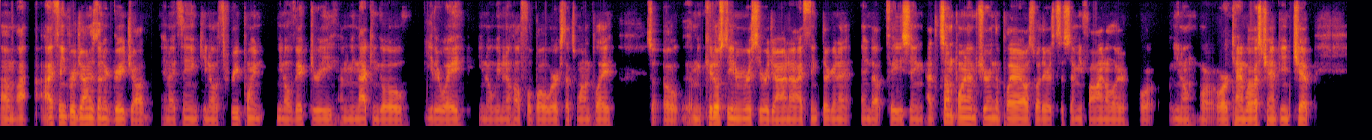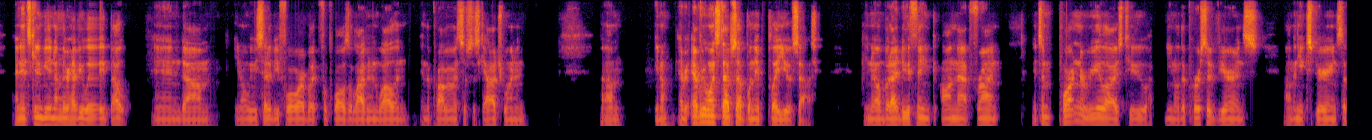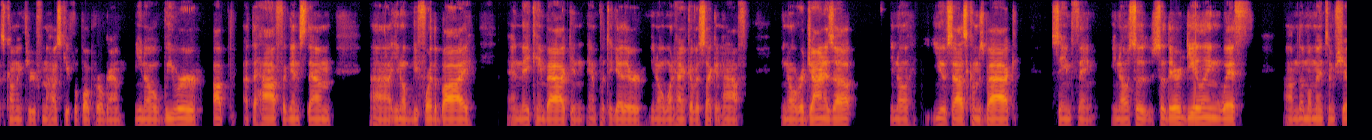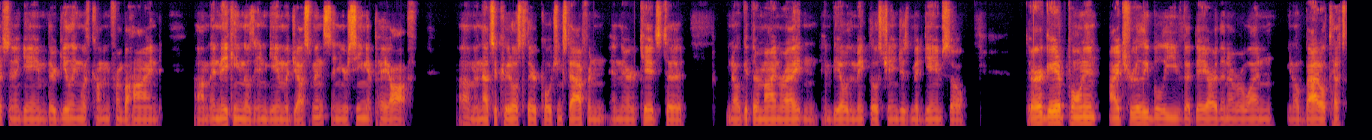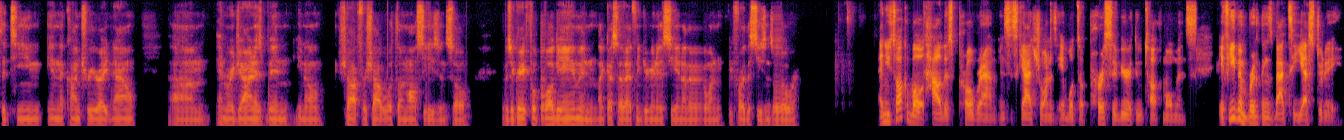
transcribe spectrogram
um, I, I think Regina's done a great job. And I think, you know, three point, you know, victory. I mean, that can go either way. You know, we know how football works. That's one play. So, I mean, kudos to University of Regina. I think they're going to end up facing at some point, I'm sure, in the playoffs, whether it's the semifinal or, or you know, or, or Can West championship. And it's going to be another heavyweight bout. And, um, you know, we said it before, but football is alive and well in, in the province of Saskatchewan. And, um, you know, every, everyone steps up when they play U of Sask, you know, but I do think on that front, it's important to realize too, you know, the perseverance um, and the experience that's coming through from the Husky football program. You know, we were up at the half against them, uh, you know, before the bye, and they came back and, and put together, you know, one heck of a second half. You know, Regina's up, you know, U of Sask comes back, same thing. You know, so so they're dealing with um, the momentum shifts in a game. They're dealing with coming from behind um, and making those in-game adjustments, and you're seeing it pay off. Um, and that's a kudos to their coaching staff and and their kids to you know, get their mind right and, and be able to make those changes mid game. So they're a great opponent. I truly believe that they are the number one, you know, battle tested team in the country right now. Um, and Regina has been, you know, shot for shot with them all season. So it was a great football game. And like I said, I think you're going to see another one before the season's over. And you talk about how this program in Saskatchewan is able to persevere through tough moments. If you even bring things back to yesterday,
